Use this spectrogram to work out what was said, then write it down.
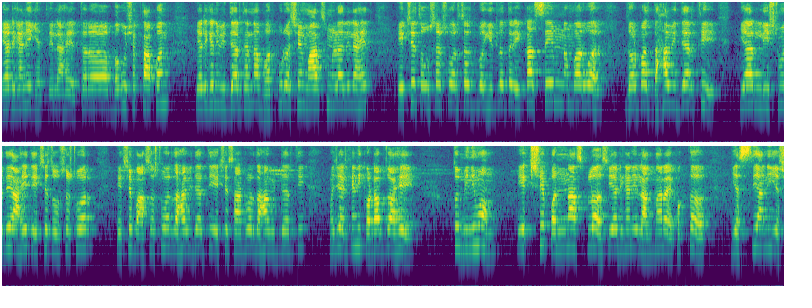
या ठिकाणी घेतलेले आहे तर बघू शकता आपण या ठिकाणी विद्यार्थ्यांना भरपूर असे मार्क्स मिळालेले आहेत. एकशे चौसष्ट वर्षच बघितलं तर एका सेम नंबरवर जवळपास दहा विद्यार्थी या लिस्टमध्ये आहेत. एकशे चौसष्टवर एकशे बासष्टवर दहा विद्यार्थी एकशे साठवर दहा विद्यार्थी. म्हणजे या ठिकाणी कट ऑफ जो आहे तो मिनिमम एकशे पन्नास प्लस या ठिकाणी लागणार आहे. फक्त एस सी आणि एस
